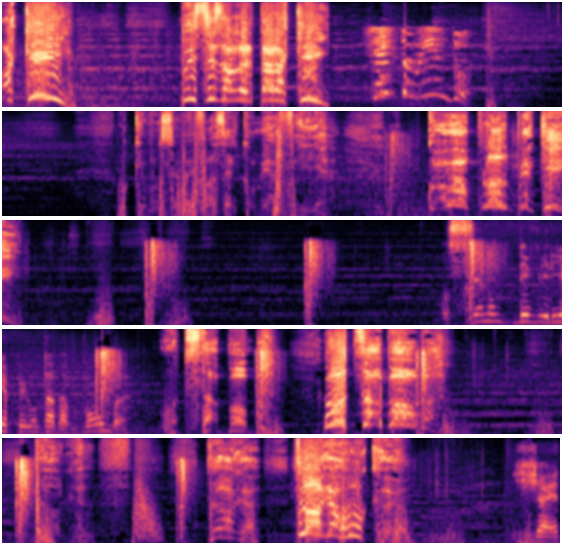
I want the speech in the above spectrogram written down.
Aqui! Precisa alertar aqui! Já estou indo! O que você vai fazer com minha filha? Qual é o plano, Pequim? Você não deveria perguntar da bomba? Onde está a bomba? Onde está a bomba? Droga! Droga! Droga, Hooker! Já é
